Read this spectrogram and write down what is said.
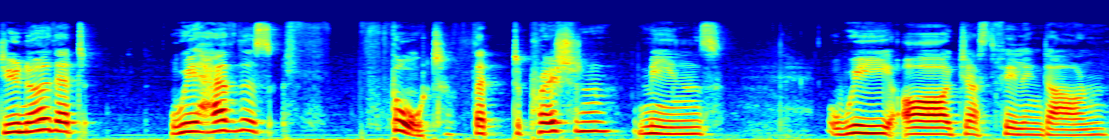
Do you know that we have this thought that depression means we are just feeling down,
